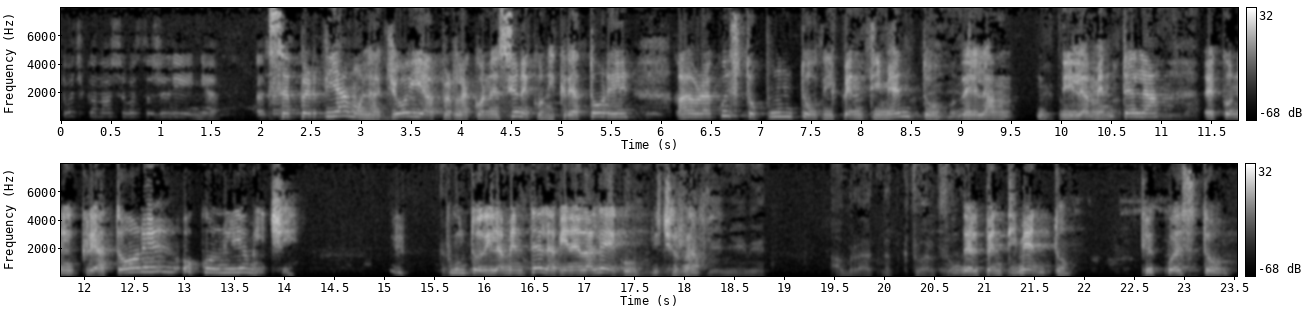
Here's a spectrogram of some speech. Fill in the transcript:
точка нашего сожаления se perdiamo la gioia per la connessione con il creatore, allora questo punto di pentimento della, di lamentela è con il creatore o con gli amici? Punto di lamentela viene dall'ego, dice Rav, del pentimento, che questo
